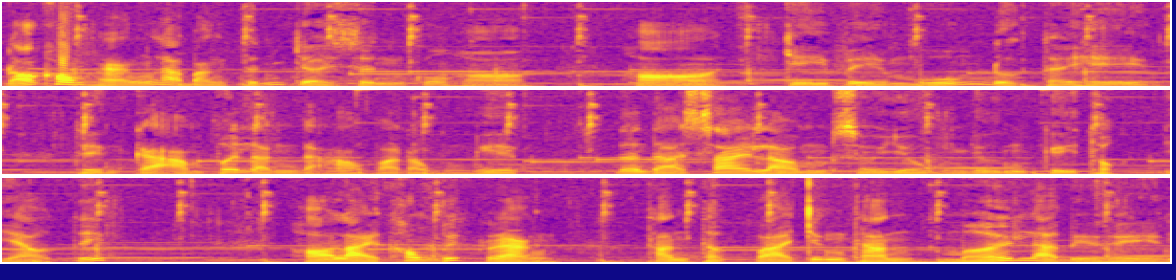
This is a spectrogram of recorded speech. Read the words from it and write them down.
đó không hẳn là bản tính trời sinh của họ, họ chỉ vì muốn được thể hiện thiện cảm với lãnh đạo và đồng nghiệp nên đã sai lầm sử dụng những kỹ thuật giao tiếp. Họ lại không biết rằng thành thật và chân thành mới là biểu hiện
